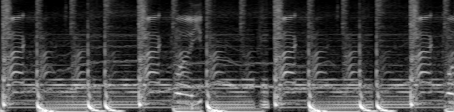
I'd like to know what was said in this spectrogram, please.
Back, back would you? Back, back? Back, back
